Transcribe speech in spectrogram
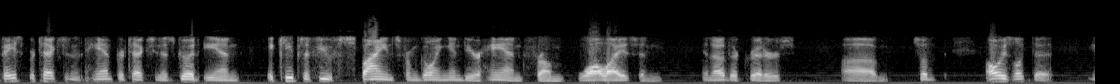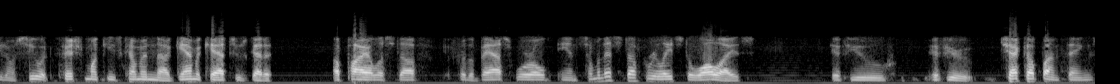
face protection and hand protection is good, and it keeps a few spines from going into your hand from walleyes and and other critters. Um, so always look to you know see what fish monkeys coming. Uh, Gamakatsu, who's got a, a pile of stuff for the bass world, and some of that stuff relates to walleyes. If you if you check up on things,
